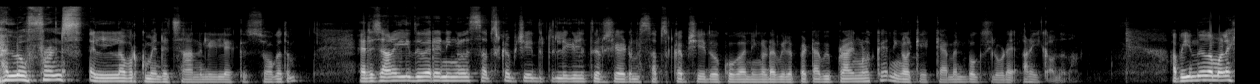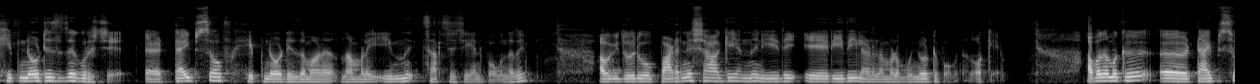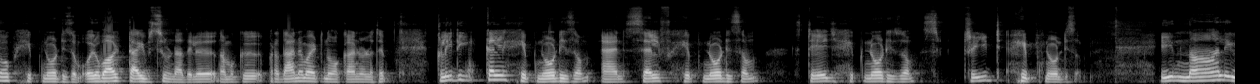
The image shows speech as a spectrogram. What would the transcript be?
Hello friends എല്ലാവർക്കും എന്റെ ചാനലിലേക്ക് സ്വാഗതം. എന്റെ ചാനൽ ഇതുവരെ നിങ്ങൾ സബ്സ്ക്രൈബ് ചെയ്തിട്ടില്ലെങ്കിൽ തീർച്ചയായിട്ടും സബ്സ്ക്രൈബ് ചെയ്ത് വെക്കുക. നിങ്ങളുടെ വിലപ്പെട്ട അഭിപ്രായങ്ങളൊക്കെ നിങ്ങൾക്ക് കമന്റ് ബോക്സിലൂടെ അറിയിക്കാവുന്നതാണ്. അപ്പോൾ ഇന്ന് നമ്മൾ ഹിപ്നോട്ടിസത്തെക്കുറിച്ച് ടൈപ്സ് ഓഫ് ഹിപ്നോട്ടിസമാണ് നമ്മൾ ഇന്ന് ചർച്ച ചെയ്യാൻ പോകുന്നത്. അപ്പോൾ ഇതൊരു പഠനശാഖ എന്ന രീതി രീതിയിലാണ് നമ്മൾ മുന്നോട്ട് പോകുന്നത്. ഓക്കെ അപ്പോൾ നമുക്ക് ടൈപ്സ് ഓഫ് ഹിപ്നോട്ടിസം ഒരുപാട് ടൈപ്സ് ഉണ്ട് അതിൽ നമുക്ക് പ്രധാനമായിട്ട് നോക്കാനുള്ളത്. Clinical hypnotism and self hypnotism stage hypnotism street hypnotism ഈ നാല്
